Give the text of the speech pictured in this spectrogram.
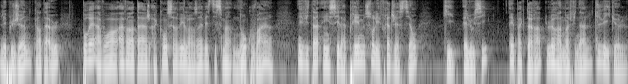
Les plus jeunes, quant à eux, pourraient avoir avantage à conserver leurs investissements non couverts, évitant ainsi la prime sur les frais de gestion qui, elle aussi, impactera le rendement final du véhicule.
